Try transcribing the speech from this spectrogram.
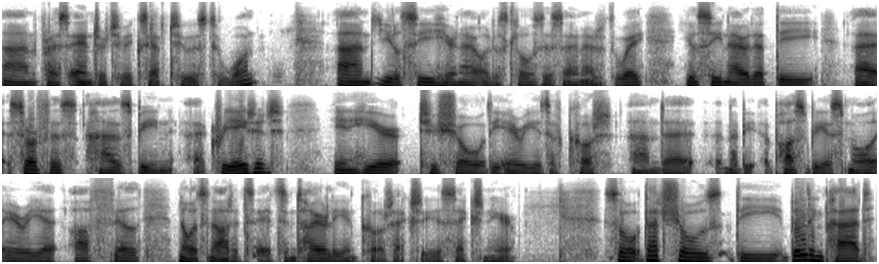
and press enter to accept 2 is to 1 and you'll see here now I'll just close this down out of the way. You'll see now that the uh, surface has been uh, created in here to show the areas of cut and uh, maybe possibly a small area of fill. No it's not. It's it's entirely in cut actually this section here. So that shows the building pad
